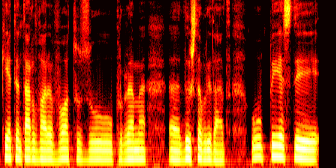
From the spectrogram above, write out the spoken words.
que é tentar levar a votos o programa de estabilidade. O PSD,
